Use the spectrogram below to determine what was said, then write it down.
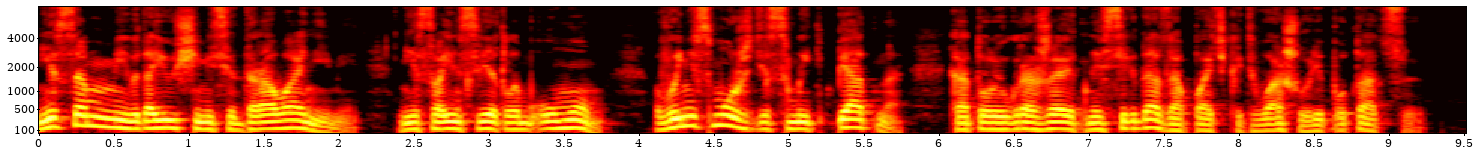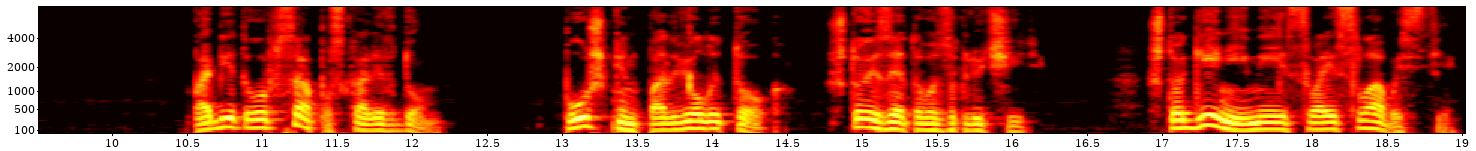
Ни самыми выдающимися дарованиями, ни своим светлым умом вы не сможете смыть пятна, которые угрожают навсегда запачкать вашу репутацию. Побитого пса пускали в дом. Пушкин подвел итог. Что из этого заключить? Что гений имеет свои слабости,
